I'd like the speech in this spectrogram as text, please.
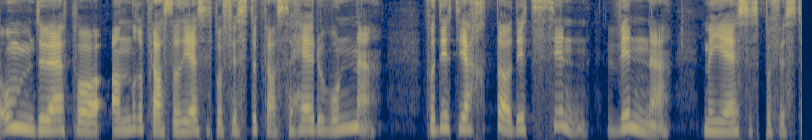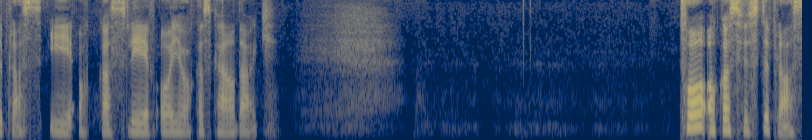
om, du er på andreplass og Jesus på førsteplass, så har du vunnet. For ditt hjerte og ditt sinn vinner med Jesus på førsteplass i vårt liv og i vår hverdag. På vår førsteplass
